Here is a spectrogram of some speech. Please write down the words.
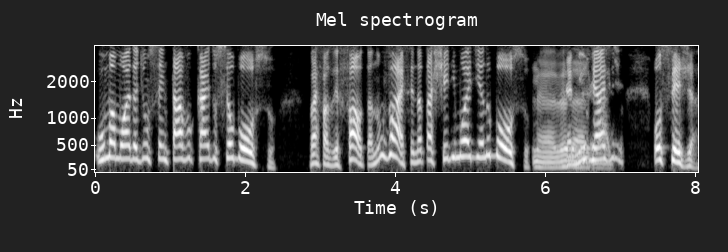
uma moeda de um centavo cai do seu bolso. Vai fazer falta? Não vai, você ainda tá cheio de moedinha no bolso. Não, é, verdade, é mil reais. Em... Ou seja,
